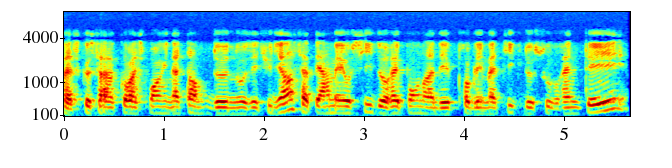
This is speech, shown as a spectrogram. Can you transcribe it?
parce que ça correspond à une attente de nos étudiants, ça permet aussi de répondre à des problématiques de souveraineté,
